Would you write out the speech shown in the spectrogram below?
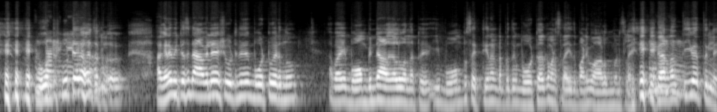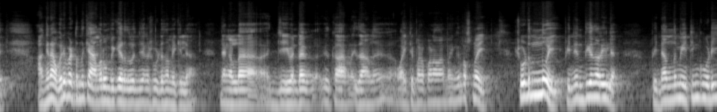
ബോട്ട് ഷൂട്ട് ചെയ്യാൻ വെച്ചിട്ടുള്ളൂ അങ്ങനെ പിറ്റേ ദിവസം രാവിലെ ഷൂട്ടിന് ബോട്ട് വരുന്നു. അപ്പോൾ ഈ ബോംബിന്റെ ആളുകൾ വന്നിട്ട് ഈ ബോംബ് സെറ്റ് ചെയ്യാൻ കണ്ടപ്പോഴത്തേക്കും ബോട്ടുകാർക്ക് മനസ്സിലായി ഇത് പണി വാളും മനസ്സിലായി. കാരണം തീ വെത്തില്ലേ. അങ്ങനെ അവർ പെട്ടെന്ന് ക്യാമറ മുമ്പിക്കായിരുന്നു കയറുന്നു ഞങ്ങൾ ഷൂട്ട് സമ്മതിക്കില്ല. ഞങ്ങളുടെ ജീവന്റെ കാരണം ഇതാണ് വയറ്റിപ്പഴപ്പാണ് ഭയങ്കര പ്രശ്നമായി. ഷൂട്ട് നിന്ന് പോയി. പിന്നെ എന്ത് ചെയ്യാന്ന് അറിയില്ല. പിന്നെ അന്ന് മീറ്റിംഗ് കൂടി.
